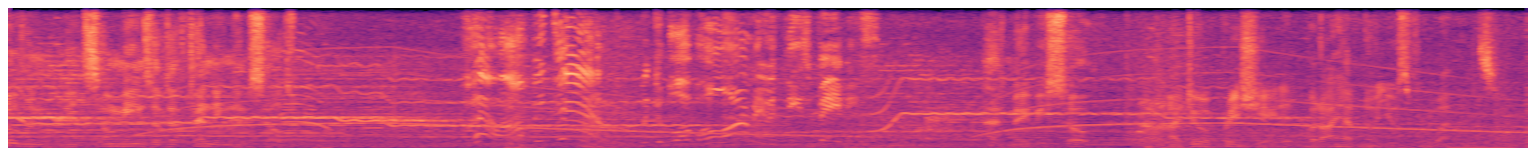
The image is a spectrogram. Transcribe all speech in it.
children will need some means of defending themselves. Well, I'll be damned. We could blow up a whole army with these babies. That may be so. I do appreciate it, but I have no use for weapons.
